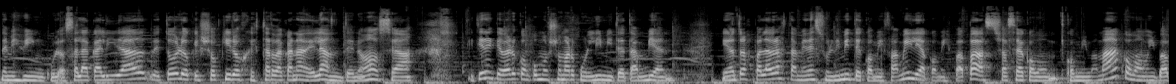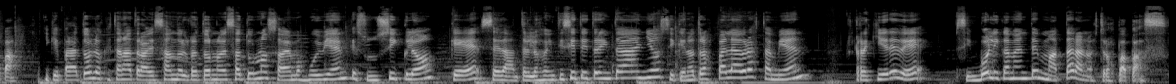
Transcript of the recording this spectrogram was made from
de mis vínculos, a la calidad de todo lo que yo quiero gestar de acá en adelante, ¿no? O sea, y tiene que ver con cómo yo marco un límite también. Y en otras palabras, también es un límite con mi familia, con mis papás, ya sea con mi mamá como mi papá. Y que para todos los que están atravesando el retorno de Saturno sabemos muy bien que es un ciclo que se da entre los 27 y 30 años y que en otras palabras también requiere de simbólicamente matar a nuestros papás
